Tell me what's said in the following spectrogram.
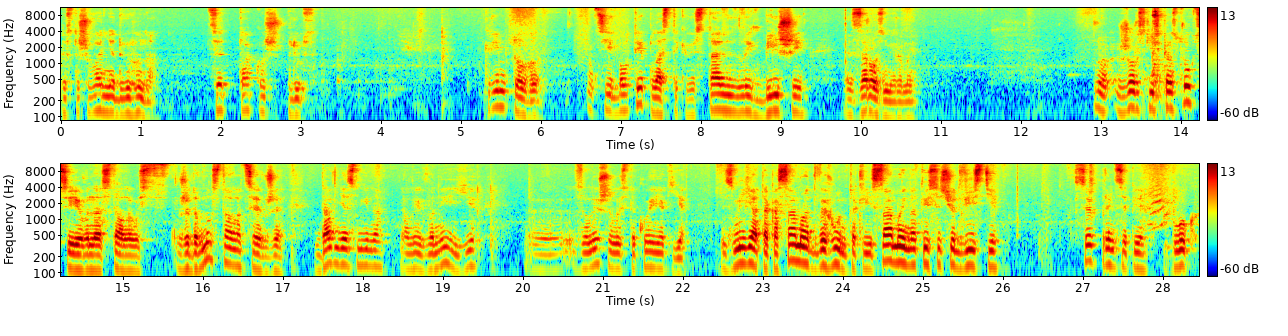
розташування двигуна. Це також плюс. Крім того, ці болти пластикові стали більші за розмірами. Ну, жорсткість конструкції вона стала ось вже давно стала, це вже давня зміна, але вони її е, залишились такою, як є. Змія така сама, двигун такий самий на 1200. Все, в принципі, блок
